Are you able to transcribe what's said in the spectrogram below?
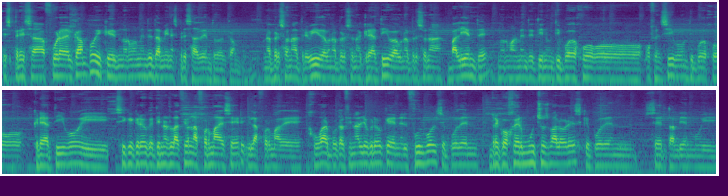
expresa fuera del campo y que normalmente también expresa dentro del campo. Una persona atrevida, una persona creativa, una persona valiente, normalmente tiene un tipo de juego ofensivo, un tipo de juego creativo y sí que creo que tiene relación la forma de ser y la forma de jugar, porque al final yo creo que en el fútbol se pueden recoger muchos valores que pueden ser también muy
